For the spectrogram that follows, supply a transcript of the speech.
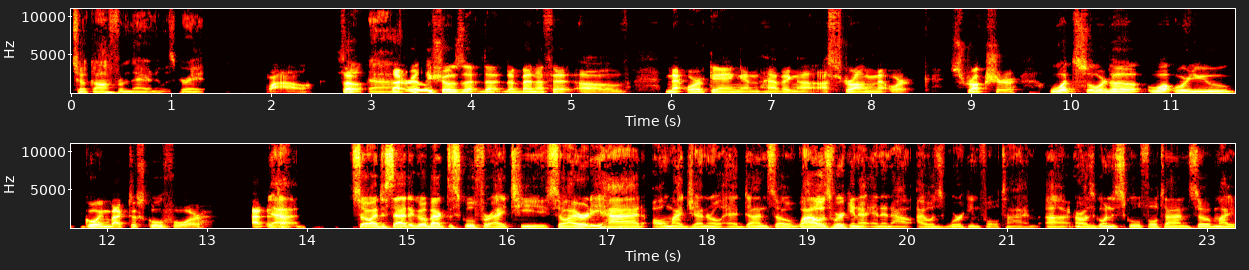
took off from there, and it was great. Wow. So uh, that really shows that the, the benefit of networking and having a, a strong network structure. What sort of what were you going back to school for at the yeah. time? So I decided to go back to school for IT. So I already had all my general ed done. So while I was working at In and Out, I was working full time. Uh, I was going to school full time. So my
